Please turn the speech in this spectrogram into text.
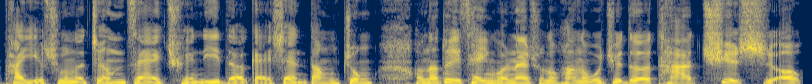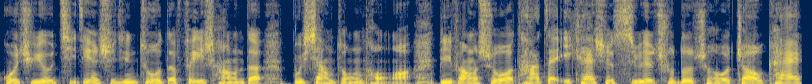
他也说呢，正在全力的改善当中。好，那对于蔡英文来说的话呢，我觉得他确实啊，过去有几件事情做得非常的不像总统啊，比方说他在一开始四月初的时候召开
